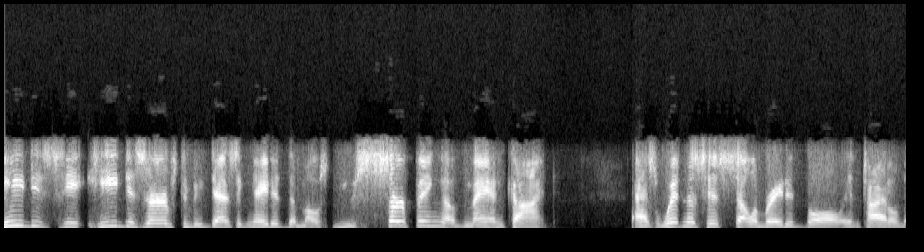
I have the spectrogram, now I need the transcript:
He, des- he deserves to be designated the most usurping of mankind as witness his celebrated bull entitled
